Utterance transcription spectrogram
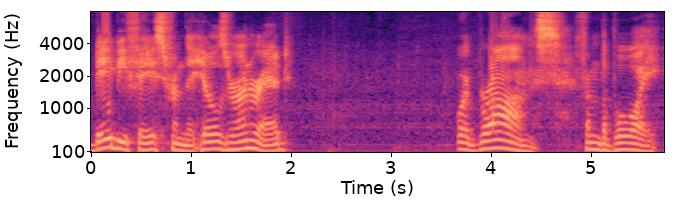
Babyface from The Hills Run Red, or Brahms from The Boy.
